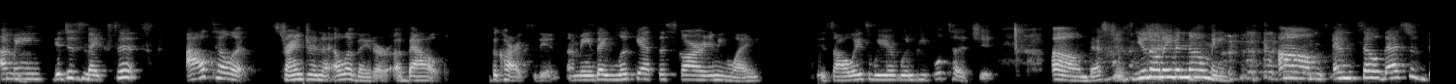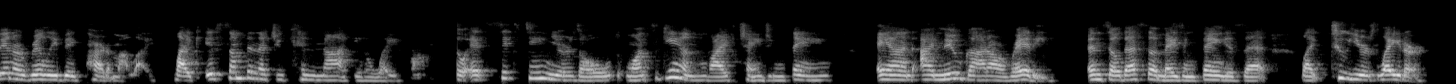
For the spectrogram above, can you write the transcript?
I mean, it just makes sense. I'll tell a stranger in the elevator about the car accident. I mean, they look at the scar anyway. It's always weird when people touch it. Um, that's just you don't even know me. Um, and so that's just been a really big part of my life. Like it's something that you cannot get away from. So at 16 years old, once again, life changing thing. And I knew God already. And so that's the amazing thing is that like two years later,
